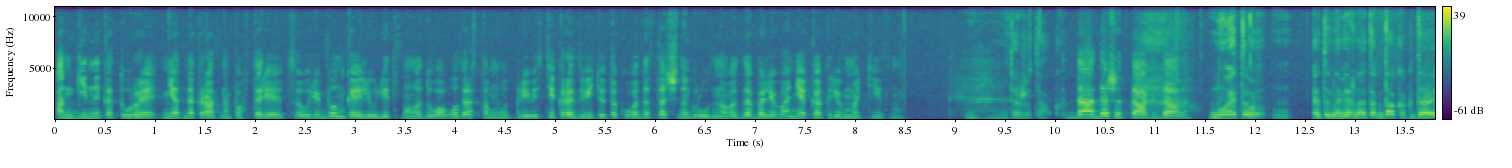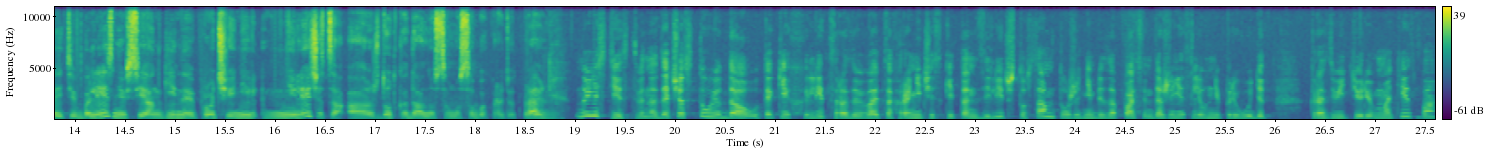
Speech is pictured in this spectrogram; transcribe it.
ангины, которые неоднократно повторяются у ребенка или у лиц молодого возраста, могут привести к развитию такого достаточно грузного заболевания, как ревматизм. Даже так. Да, даже так, да. Но это, это, наверное, тогда, когда эти болезни, все ангины и прочие, не, не лечатся, а ждут, когда оно само собой пройдет, правильно? Ну, естественно, зачастую, да, у таких лиц развивается хронический танзелит, что сам тоже небезопасен. Даже если он не приводит к развитию ревматизма,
